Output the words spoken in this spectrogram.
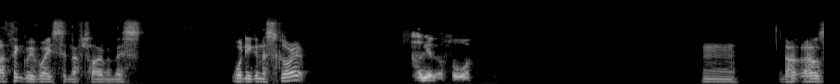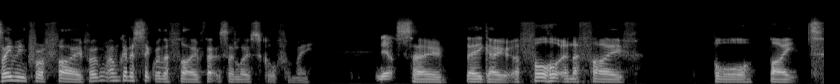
I think we've wasted enough time on this. What are you going to score it? I'll give it a four. Hmm. I, I was aiming for a five. I'm, I'm going to stick with a five. That's a low score for me. Yep. So there you go. A four and a five for Bite.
